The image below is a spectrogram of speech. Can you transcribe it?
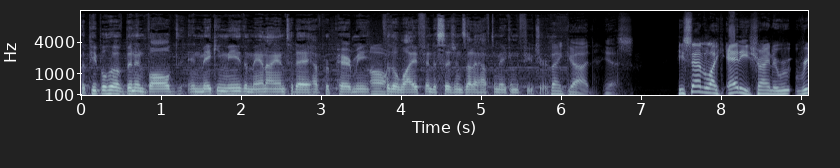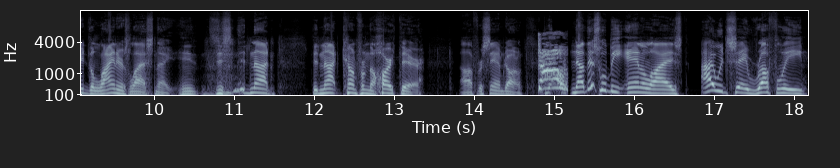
The people who have been involved in making me the man I am today have prepared me oh. for the life and decisions that I have to make in the future. Thank God, yes. He sounded like Eddie trying to re- read the liners last night. He just did not, did not come from the heart there uh, for Sam Darnold. Go! Now, this will be analyzed, I would say, roughly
